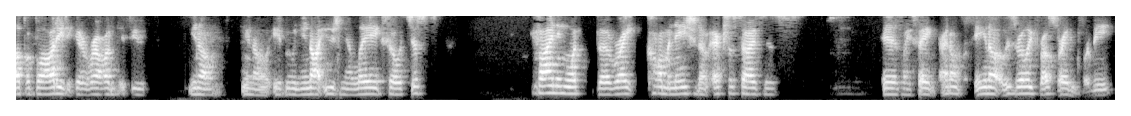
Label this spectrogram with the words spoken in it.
upper body to get around if you you know you know even when you're not using your legs. So it's just finding what the right combination of exercises is i think i don't you know it was really frustrating for me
